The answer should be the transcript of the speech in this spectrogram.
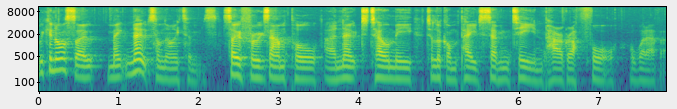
We can also make notes on items. So for example, a note to tell me to look on page 17, paragraph 4 or whatever.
